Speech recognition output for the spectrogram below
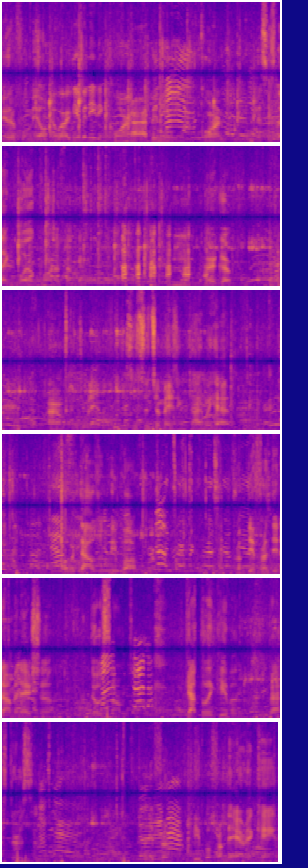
Beautiful meal. And where have you been eating corn? I've been eating corn. This is like boiled corn or something. Mmm, very good. Um, this is such an amazing time we had. Over a thousand people from different denominations. There was some Catholic even pastors and different people from the area came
